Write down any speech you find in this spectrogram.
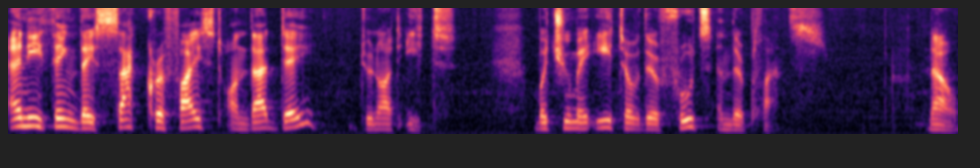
Anything they sacrificed on that day, do not eat but you may eat of their fruits and their plants. Now,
